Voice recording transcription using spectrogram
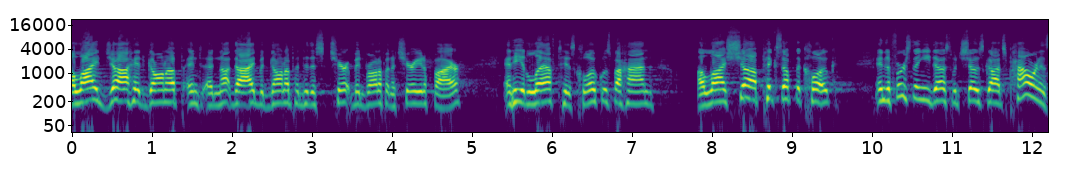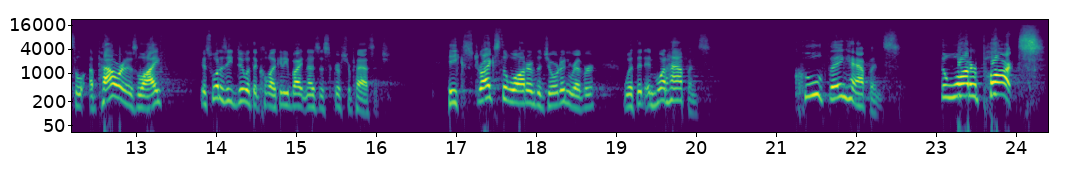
Elijah had gone up and uh, not died, but gone up into this chariot, been brought up in a chariot of fire, and he had left, his cloak was behind. Elisha picks up the cloak, and the first thing he does, which shows God's power in his, power in his life, is what does he do with the cloak? Anybody knows the scripture passage? He strikes the water of the Jordan River with it, and what happens? Cool thing happens. The water parts.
